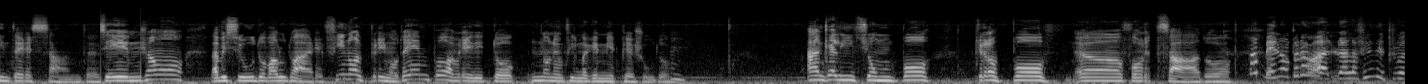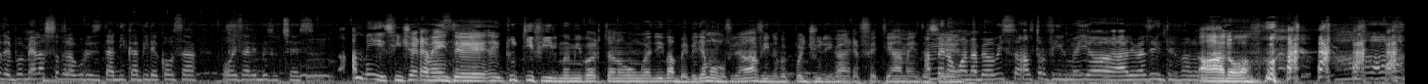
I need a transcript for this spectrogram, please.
interessante. Se diciamo l'avessi dovuto valutare fino al primo tempo, avrei detto non è un film che mi è piaciuto. Mm. Anche all'inizio un po' troppo eh, forzato. Vabbè, no, però all- alla fine del primo tempo mi ha lasciato la curiosità di capire cosa poi sarebbe successo. A me sinceramente eh, tutti i film mi portano comunque a dire vabbè vediamolo fino alla fine per poi giudicare effettivamente A se... me no, quando abbiamo visto un altro film, io arrivato all'intervallo. Ah no, Ah,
